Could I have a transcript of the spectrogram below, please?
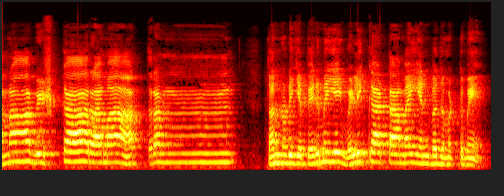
அனாவிஷ்கார மாத்திரம் தன்னுடைய பெருமையை வெளிக்காட்டாமை என்பது மட்டுமே.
